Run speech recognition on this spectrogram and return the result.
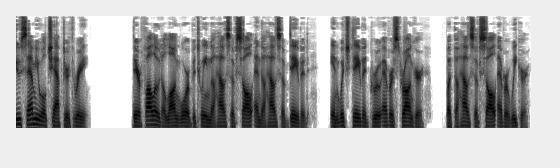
2 Samuel chapter 3 There followed a long war between the house of Saul and the house of David, in which David grew ever stronger, but the house of Saul ever weaker.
